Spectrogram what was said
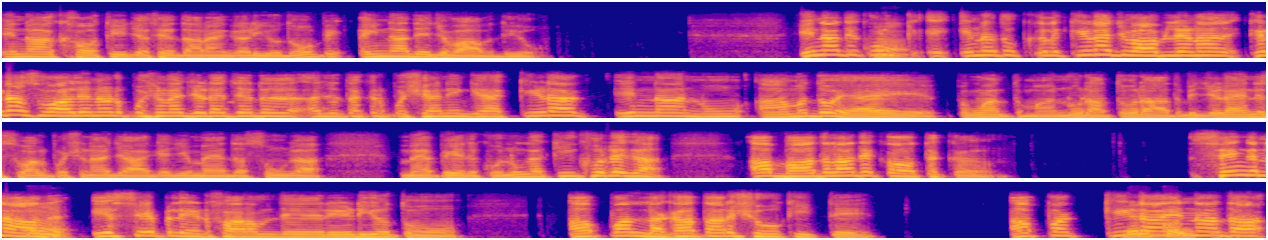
ਇਹਨਾਂ ਖੌਤੀ ਜਥੇਦਾਰਾਂ ਗਾੜੀ ਉਦੋਂ ਵੀ ਇਹਨਾਂ ਦੇ ਜਵਾਬ ਦਿਓ ਇਹਨਾਂ ਦੇ ਕੋਲ ਇਹਨਾਂ ਤੋਂ ਕਿਹੜਾ ਜਵਾਬ ਲੈਣਾ ਕਿਹੜਾ ਸਵਾਲ ਇਹਨਾਂ ਨੂੰ ਪੁੱਛਣਾ ਜਿਹੜਾ ਚਿਰ ਅਜੇ ਤੱਕ ਪੁੱਛਿਆ ਨਹੀਂ ਗਿਆ ਕਿਹੜਾ ਇਹਨਾਂ ਨੂੰ ਆਮਦ ਹੋਇਆ ਏ ਭਗਵੰਤ ਮਾਨ ਨੂੰ ਰਾਤੋਂ ਰਾਤ ਵੀ ਜਿਹੜਾ ਇਹਨੇ ਸਵਾਲ ਪੁੱਛਣਾ ਜਾ ਕੇ ਜੇ ਮੈਂ ਦੱਸੂਗਾ ਮੈਂ ਭੇਦ ਖੋਲੂੰਗਾ ਕੀ ਖੋਲੇਗਾ ਆ ਬਾਦਲਾਂ ਦੇ ਕੌਤਕ ਸਿੰਘ ਨਾਦ। ਇਸੇ ਪਲੇਟਫਾਰਮ ਦੇ ਰੇਡੀਓ ਤੋਂ ਆਪਾਂ ਲਗਾਤਾਰ ਸ਼ੋਅ ਕੀਤੇ ਆਪਾਂ ਕਿਹੜਾ। ਇਹਨਾਂ ਦਾ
